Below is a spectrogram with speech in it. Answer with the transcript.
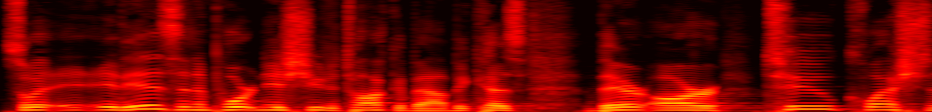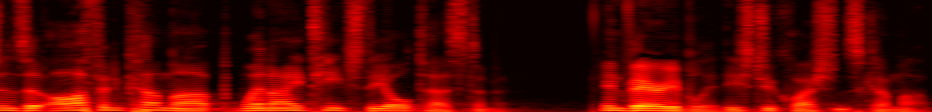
So it, it is an important issue to talk about because there are two questions that often come up when I teach the Old Testament. Invariably, these two questions come up.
